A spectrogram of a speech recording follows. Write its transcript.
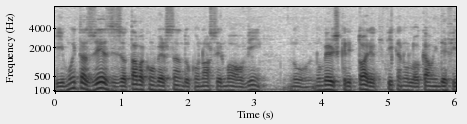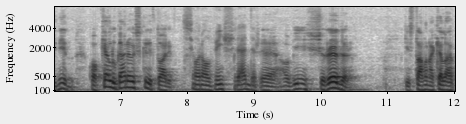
E muitas vezes eu estava conversando com o nosso irmão Alvin, no, no, meu escritório, que fica num local indefinido. Qualquer lugar é o escritório. Senhor Alvin Schroeder. É, Alvin Schroeder, que estava naquela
